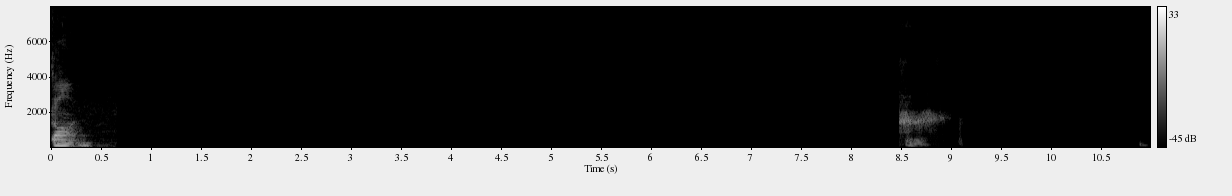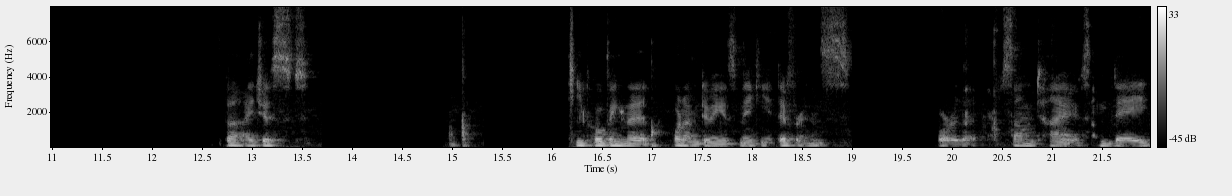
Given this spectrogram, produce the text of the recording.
gone. But I just keep hoping that what I'm doing is making a difference, or that sometime, someday,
